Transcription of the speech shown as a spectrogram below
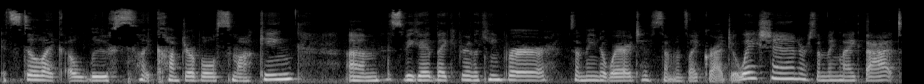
it's still like a loose, like comfortable smocking. Um, this would be good like if you're looking for something to wear to someone's like graduation or something like that.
